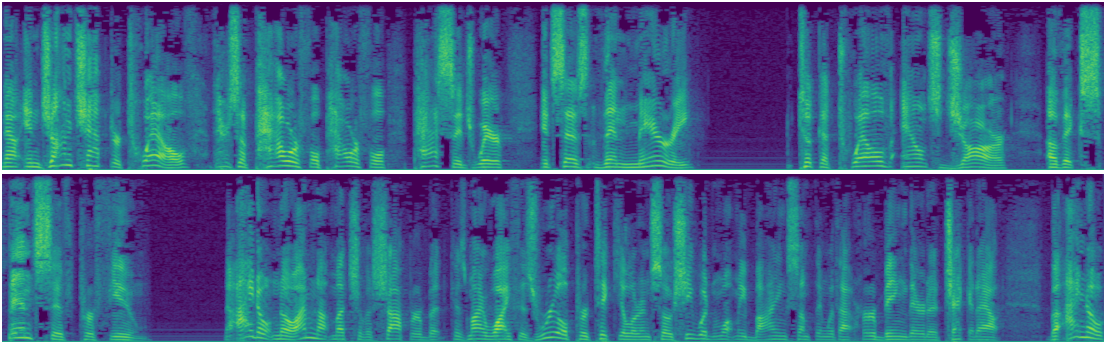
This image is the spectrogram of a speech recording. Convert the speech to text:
Now, in John chapter 12, there's a powerful, powerful passage where it says, Then Mary took a 12 ounce jar of expensive perfume now, I don't know. I'm not much of a shopper, but because my wife is real particular, and so she wouldn't want me buying something without her being there to check it out. But I know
